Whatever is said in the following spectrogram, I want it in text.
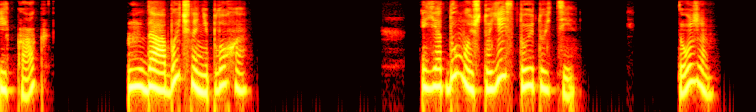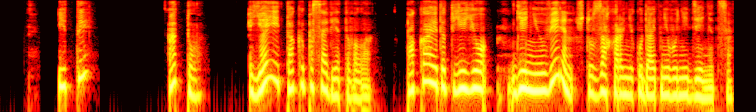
«И как?» «Да, обычно неплохо. Я думаю, что ей стоит уйти. Тоже? И ты? А то. Я ей так и посоветовала. Пока этот ее гений уверен, что Захара никуда от него не денется,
